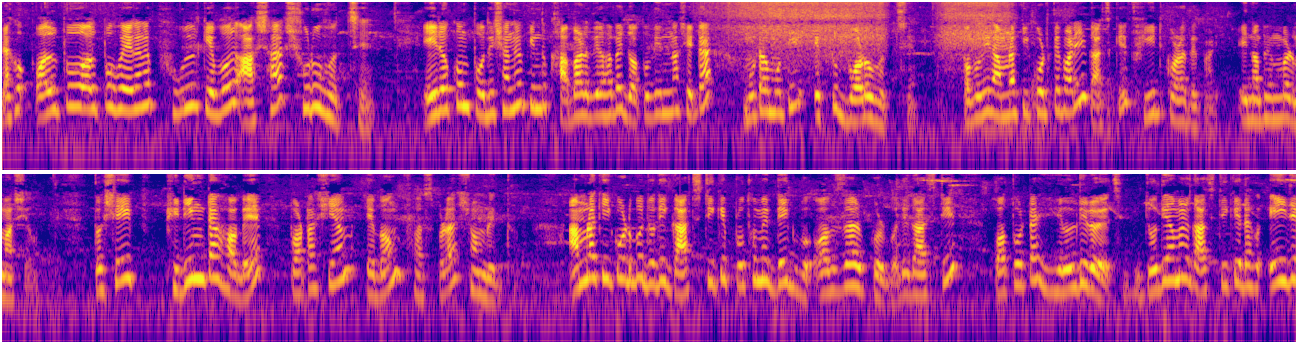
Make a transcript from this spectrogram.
দেখো, অল্প অল্প হয়ে গেলে ফুল কেবল আসা শুরু হচ্ছে। এইরকম পজিশনেও কিন্তু খাবার দেওয়া হবে, যতদিন না সেটা মোটামুটি একটু বড় হচ্ছে। ততদিন আমরা কি করতে পারি? গাছকে ফিড করাতে পারি, এই নভেম্বর মাসেও। তো সেই ফিডিংটা হবে পটাশিয়াম এবং ফসফরাস সমৃদ্ধ। আমরা কি করব? যদি গাছটিকে প্রথমে দেখব অবজার্ভ করব যে গাছটি কতটা হেলদি রয়েছে। যদি আমার গাছটিকে দেখো, এই যে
